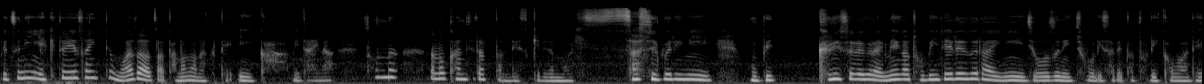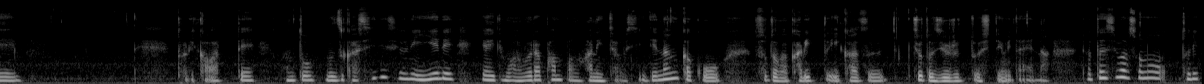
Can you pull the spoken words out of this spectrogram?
別に焼き鳥屋さん行ってもわざわざ頼まなくていいかみたいなそんなあの感じだったんですけれども久しぶりにもうびっくりするぐらい目が飛び出るぐらいに上手に調理された鶏皮で鶏皮って本当難しいですよね。家で焼いても油パンパン跳ねちゃうし。でなんかこう外がカリッといかずちょっとジュルッとしてみたいな。私はその鶏皮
